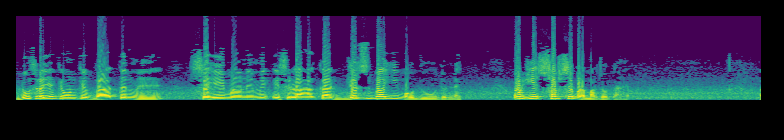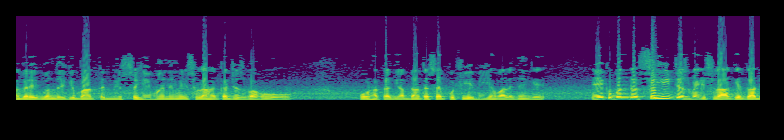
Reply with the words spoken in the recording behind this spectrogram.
دوسرا یہ کہ ان کے باطن میں صحیح معنی میں اصلاح کا جذبہ ہی موجود نہیں۔ اور یہ سب سے بڑا مرض ہوتا ہے۔ اگر ایک بندے کے باطن میں صحیح معنی میں اصلاح کا جذبہ ہو، اور حتیٰ کہ آپ داتا صاحب کچھ یہ بھی حوالے دیں گے ایک بندہ صحیح جذبہ اصلاح کے درد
